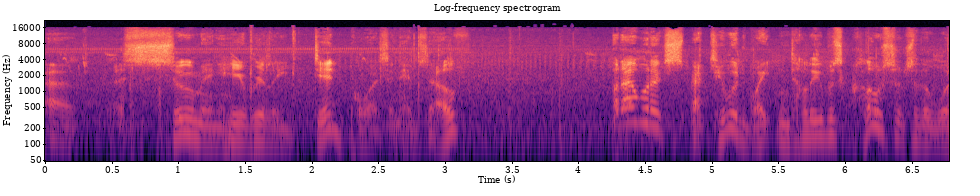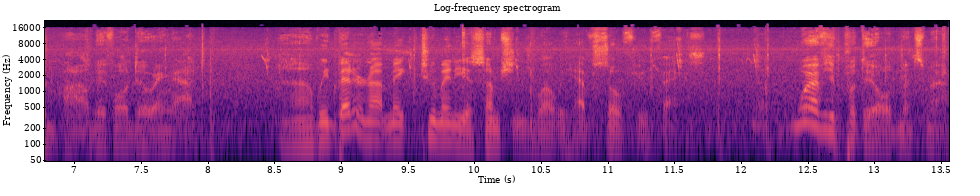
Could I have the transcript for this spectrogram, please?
uh, assuming he really did poison himself. But I would expect he would wait until he was closer to the woodpile before doing that. Uh, we'd better not make too many assumptions while we have so few facts. Where have you put the ordnance map?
